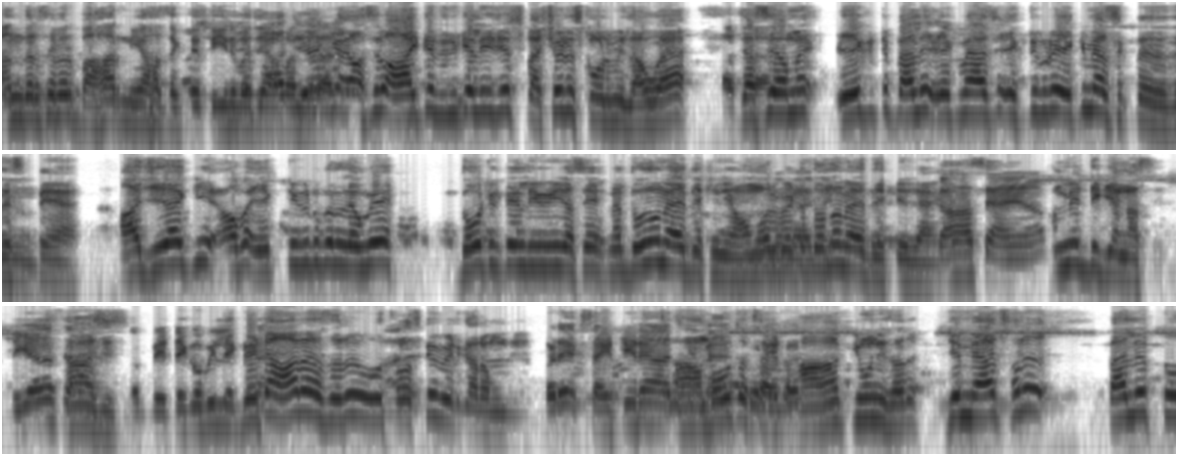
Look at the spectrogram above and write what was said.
अंदर से फिर बाहर नहीं आ सकते तीन बजे आप अंदर है सिर्फ़ आज के दिन के लिए स्पेशल डिस्काउंट मिला हुआ है जैसे हमें एक पहले एक मैच एक टिकट एक ही मैच सकते दे सकते हैं। आज ये है कि अब एक टिकट लोगे दो टिकटें ली हुई जैसे मैं दोनों मैच देखेंगे हम और बेटे दोनों मैच देख के जाएँगे। कहाँ से आए हैं आप? हमें डिग्याना से। ठीक है ना सर। हाँ जी। तो बेटे को भी लेकर बेटा आ रहा है सर वो थोड़ा उसके वेट कर रहा हूँ मैं। बड़े एक्साइटेड है हाँ बहुत एक्साइटेड हाँ क्यों नहीं सर? ये मैच सर पहले तो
